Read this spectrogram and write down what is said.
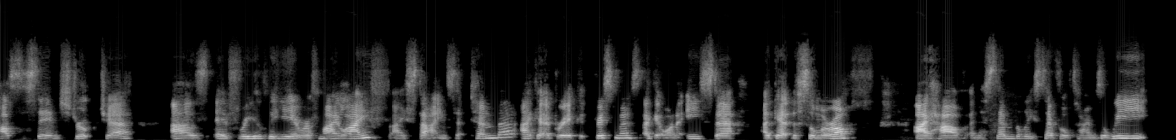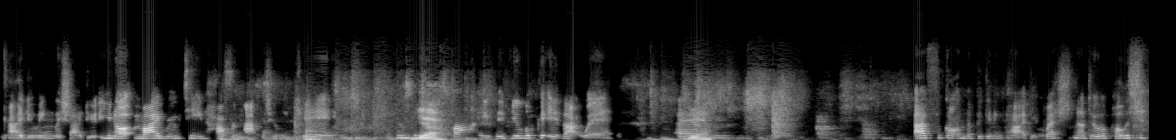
has the same structure as every other year of my life. I start in September, I get a break at Christmas, I get one at Easter, I get the summer off. I have an assembly several times a week. I do English. I do, you know, my routine hasn't actually changed yeah. five, if you look at it that way. Um, yeah. I've forgotten the beginning part of your question. I do apologize.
